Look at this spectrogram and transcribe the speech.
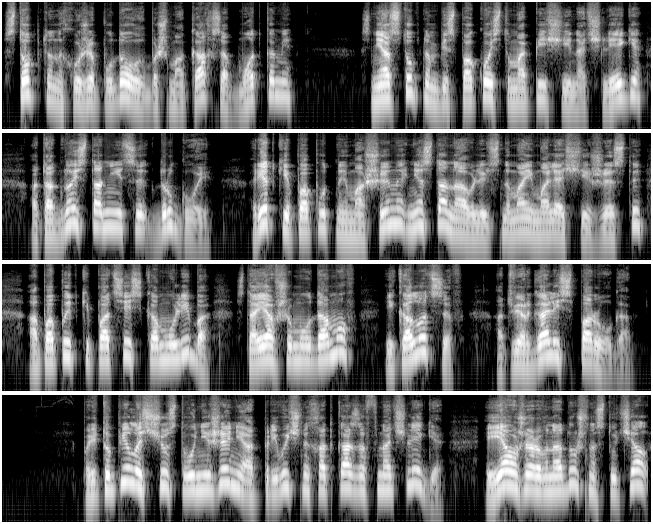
в стоптанных уже пудовых башмаках с обмотками, с неотступным беспокойством о пище и ночлеге от одной станицы к другой. Редкие попутные машины не останавливались на мои молящие жесты, а попытки подсесть кому-либо, стоявшему у домов и колодцев, отвергались с порога. Притупилось чувство унижения от привычных отказов в ночлеге, и я уже равнодушно стучал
